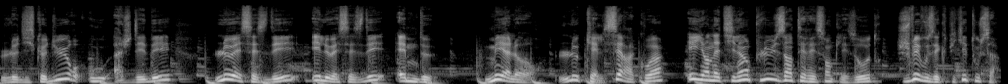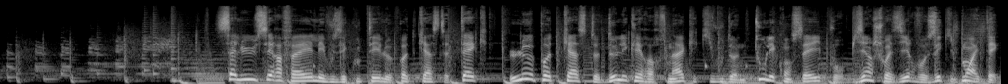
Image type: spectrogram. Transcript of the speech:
Le disque dur ou HDD, le SSD et le SSD M2. Mais alors, lequel sert à quoi? Et y en a-t-il un plus intéressant que les autres? Je vais vous expliquer tout ça. Salut, c'est Raphaël et vous écoutez le podcast Tech, le podcast de l'éclaireur Fnac qui vous donne tous les conseils pour bien choisir vos équipements high-tech.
